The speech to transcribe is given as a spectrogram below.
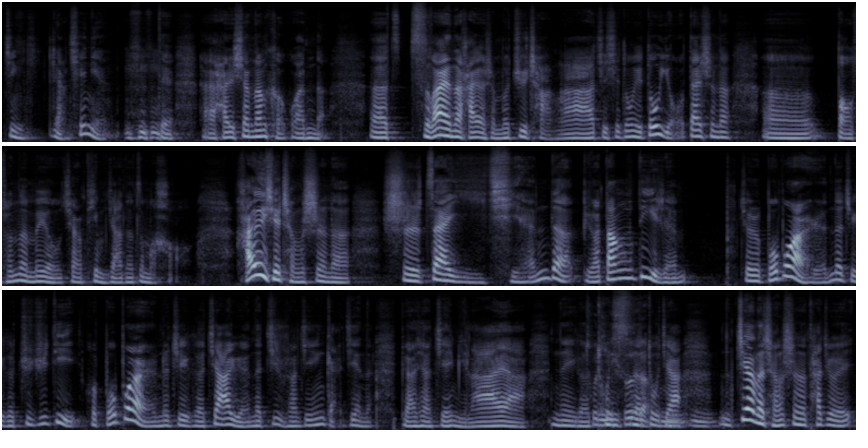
近两千年，对，还还是相当可观的。呃，此外呢，还有什么剧场啊这些东西都有，但是呢，呃，保存的没有像提姆家的这么好。还有一些城市呢，是在以前的，比如当地人就是博波尔人的这个聚居地或博波尔人的这个家园的基础上进行改建的，比方像杰米拉呀，那个突突尼斯的杜加，嗯，嗯。嗯这样的城市呢，它就是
